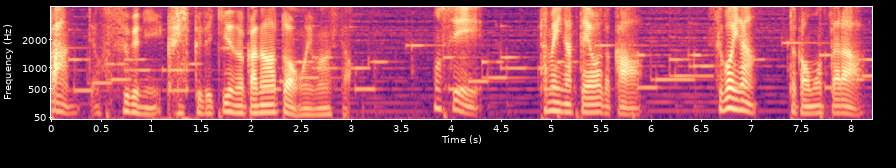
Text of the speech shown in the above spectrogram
バンってすぐにクリックできるのかなとは思いました。もし、ためになったよとか、すごいなとか思ったら、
